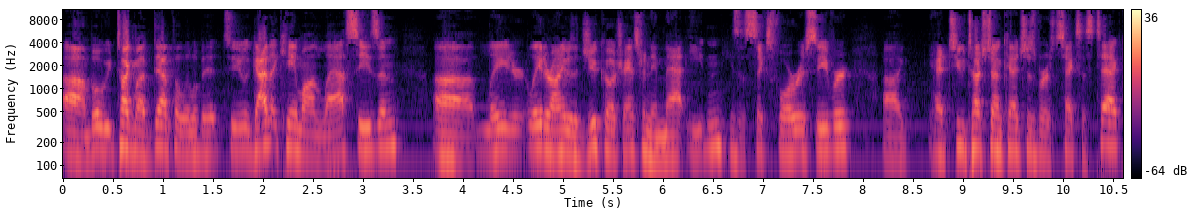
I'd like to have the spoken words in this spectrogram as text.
um, but we talk about depth a little bit too. A guy that came on last season. Uh, later later on, he was a JUCO transfer named Matt Eaton. He's a six four receiver. Uh, had two touchdown catches versus Texas Tech.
